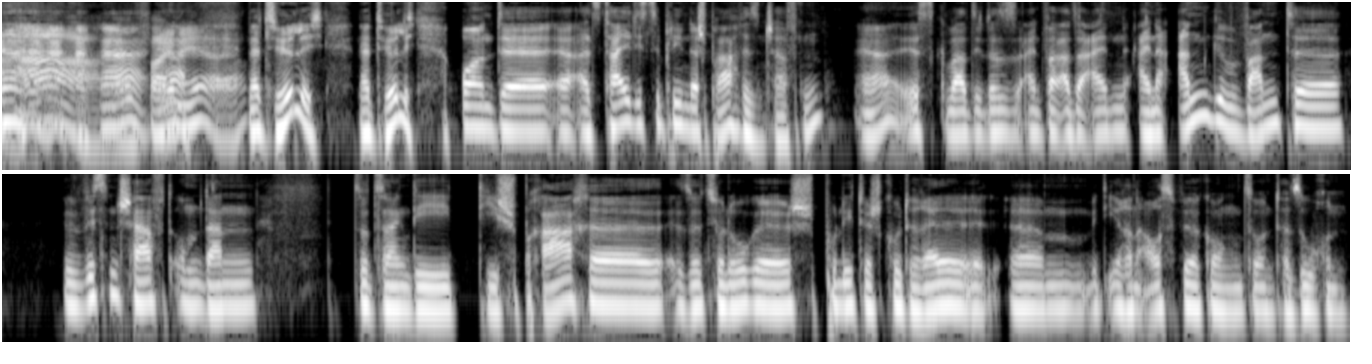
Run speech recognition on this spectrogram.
Ah, feine Herr, ja. Natürlich, natürlich. Und äh, als Teildisziplin der Sprachwissenschaften ja, ist quasi, das ist einfach also ein, eine angewandte Wissenschaft, um dann sozusagen die, die Sprache soziologisch, politisch, kulturell ähm, mit ihren Auswirkungen zu untersuchen.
